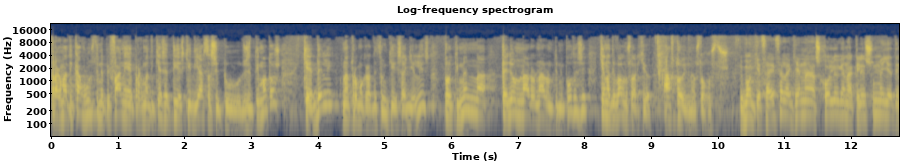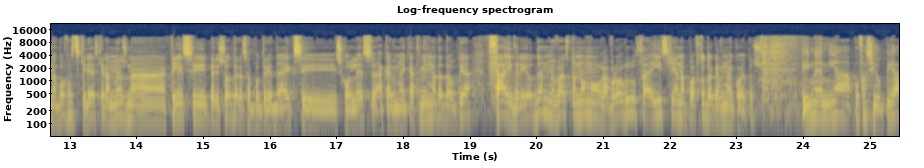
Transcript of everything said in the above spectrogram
πραγματικά βγουν στην επιφάνεια οι πραγματικές αιτίες και η διάσταση του ζητήματος και εν τέλει να τρομοκρατηθούν και οι εισαγγελείς προκειμένου να τελειώνουν άρον-άρον την υπόθεση και να τη βάλουν στο αρχείο. Αυτό είναι ο στόχος τους. Λοιπόν, και θα ήθελα και ένα σχόλιο για να κλείσουμε για την απόφαση της κυρίας Κεραμέως να κλείσει περισσότερες από 36 σχολές, ακαδημαϊκά τμήματα, τα οποία θα ιδρύονταν με βάση τον νόμο Γαβρόγλου, θα ίσχυαν από αυτό το ακαδημαϊκό έτος. Είναι μια απόφαση η οποία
